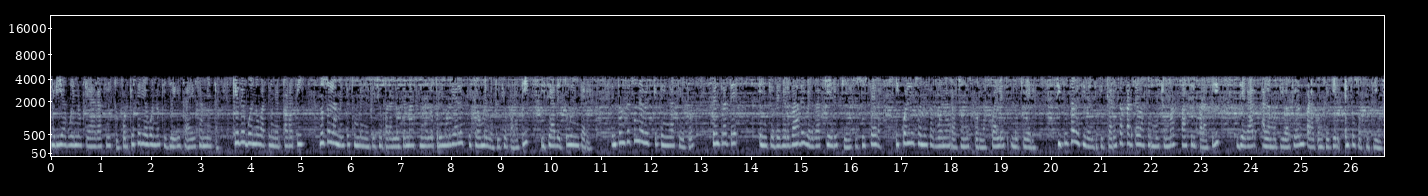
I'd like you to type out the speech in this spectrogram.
sería bueno que hagas esto? ¿Por qué sería bueno que llegues a esa meta? ¿Qué de bueno va a tener para ti? No solamente es un beneficio para los demás, sino lo primordial es que sea un beneficio para ti y sea de tu interés. Entonces, una vez que tengas eso, céntrate en que de verdad, de verdad quieres que eso suceda y cuáles son esas buenas razones por las cuales lo quieres. Si tú sabes identificar esa parte, va a ser mucho más fácil para ti llegar a la motivación para conseguir esos objetivos.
